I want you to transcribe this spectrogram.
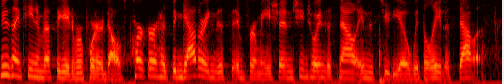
News 19 investigative reporter Dallas Parker has been gathering this information. She joins us now in the studio with the latest. Dallas.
